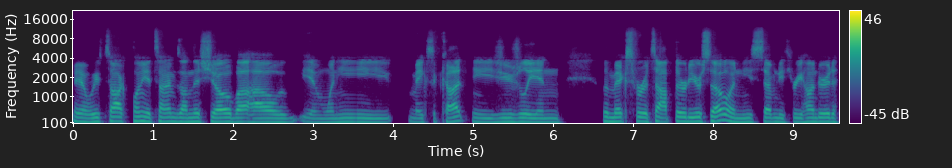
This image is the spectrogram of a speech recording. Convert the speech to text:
Yeah, we've talked plenty of times on this show about how you know, when he makes a cut, he's usually in the mix for a top 30 or so, and he's 7,300.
